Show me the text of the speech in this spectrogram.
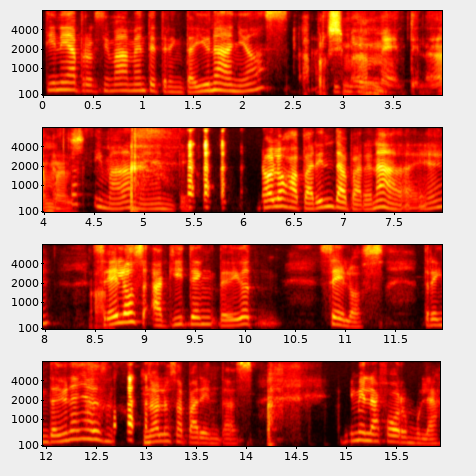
Tiene aproximadamente 31 años. Aproximadamente, nada más. Aproximadamente. no los aparenta para nada, ¿eh? Ah. Celos, aquí te, digo, celos. 31 años no los aparentas. Dime la fórmula.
